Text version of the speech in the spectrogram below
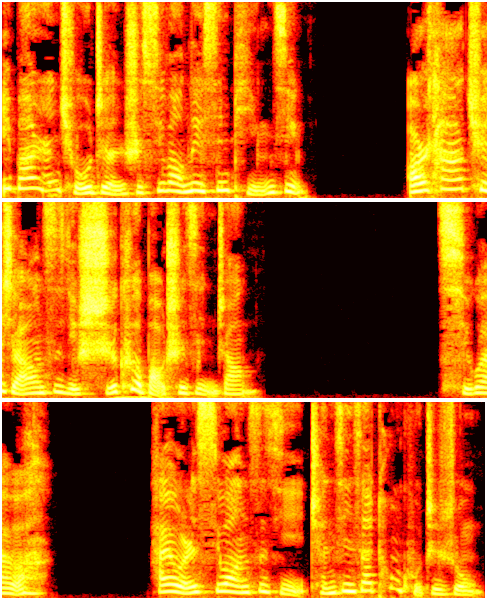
一般人求诊是希望内心平静，而他却想让自己时刻保持紧张。奇怪吧？还有人希望自己沉浸在痛苦之中。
